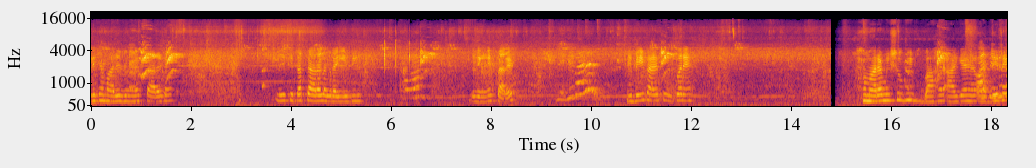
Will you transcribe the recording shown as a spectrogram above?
ये देखिए हमारे रिंग में पैरट है। ये कितना प्यारा लग रहा है ये भी। रिंग नेक पैरट ये बेबी पैरट तो ऊपर है। हमारा मिशू भी बाहर आ गया है और देखे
